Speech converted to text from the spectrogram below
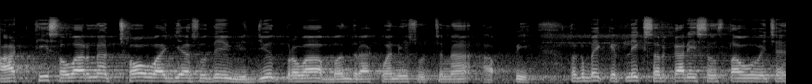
આઠથી સવારના છ વાગ્યા સુધી વિદ્યુત પ્રવાહ બંધ રાખવાની સૂચના આપવી તો કે ભાઈ, કેટલીક સરકારી સંસ્થાઓ હોય છે,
